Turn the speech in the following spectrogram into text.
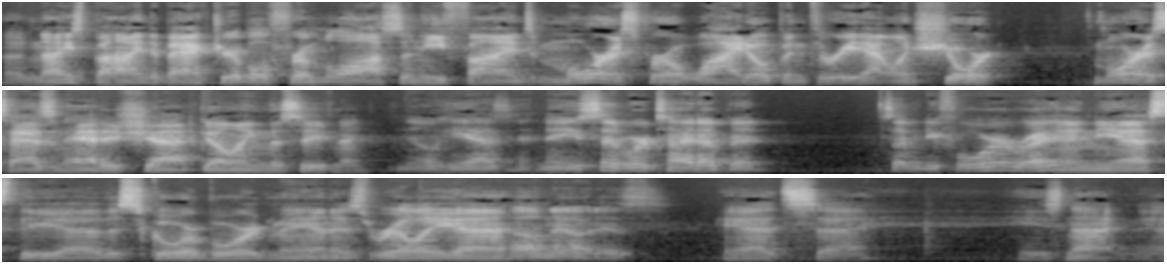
A nice behind the back dribble from Lawson. He finds Morris for a wide open three. That one's short. Morris hasn't had his shot going this evening. No, he hasn't. Now you said we're tied up at seventy four, right? And yes, the uh, the scoreboard man is really uh, oh, no, it is. yeah, it's uh, he's not uh,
